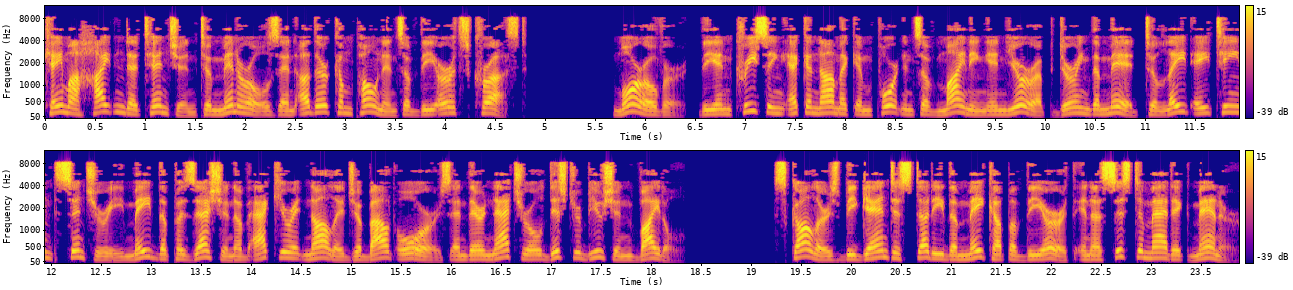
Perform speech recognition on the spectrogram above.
came a heightened attention to minerals and other components of the Earth's crust. Moreover, the increasing economic importance of mining in Europe during the mid to late 18th century made the possession of accurate knowledge about ores and their natural distribution vital. Scholars began to study the makeup of the Earth in a systematic manner,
